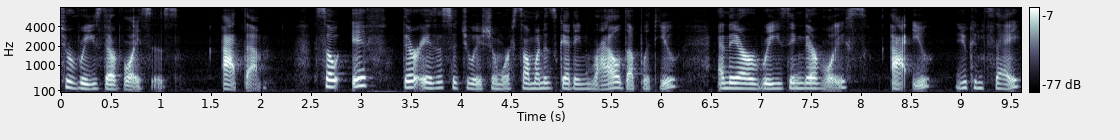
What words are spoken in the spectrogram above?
to raise their voices at them. So if there is a situation where someone is getting riled up with you and they are raising their voice at you, you can say,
